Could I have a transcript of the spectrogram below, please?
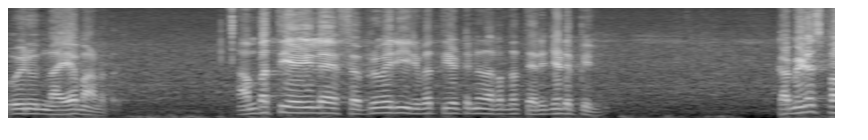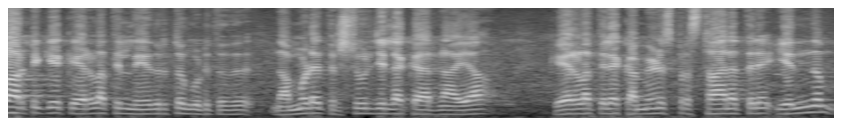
ഒരു നയമാണത്. അമ്പത്തിയേഴിലെ ഫെബ്രുവരി ഇരുപത്തിയെട്ടിന് നടന്ന തെരഞ്ഞെടുപ്പിൽ കമ്മ്യൂണിസ്റ്റ് പാർട്ടിക്ക് കേരളത്തിൽ നേതൃത്വം കൊടുത്തത് നമ്മുടെ തൃശ്ശൂർ ജില്ലക്കാരനായ കേരളത്തിലെ കമ്മ്യൂണിസ്റ്റ് പ്രസ്ഥാനത്തിന് എന്നും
